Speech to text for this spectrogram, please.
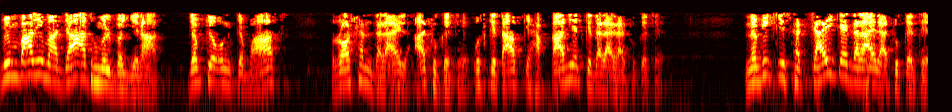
ممبالی ما جات البینات جبکہ ان کے پاس روشن دلائل آ چکے تھے، اس کتاب کی حقانیت کے دلائل آ چکے تھے، نبی کی سچائی کے دلائل آ چکے تھے،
